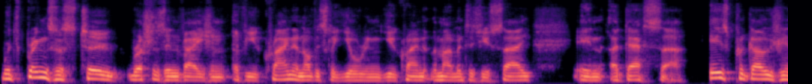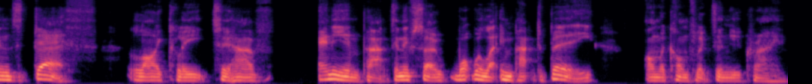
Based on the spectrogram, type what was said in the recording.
Which brings us to Russia's invasion of Ukraine. And obviously, you're in Ukraine at the moment, as you say, in Odessa. Is Prigozhin's death likely to have any impact? And if so, what will that impact be on the conflict in Ukraine?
